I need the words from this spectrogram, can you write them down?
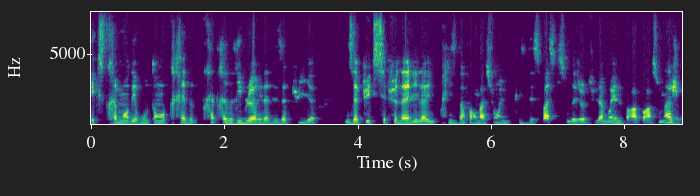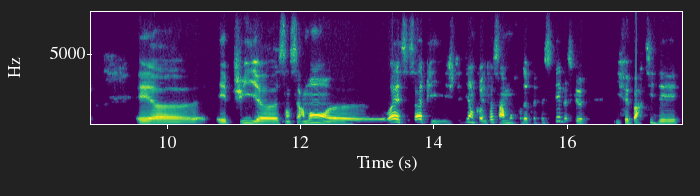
extrêmement déroutant, très très très dribbleur. Il a des appuis, euh, des appuis exceptionnels. Il a une prise d'information une prise d'espace qui sont déjà au-dessus de la moyenne par rapport à son âge. Et, euh, et puis, euh, sincèrement, euh, ouais, c'est ça. Et puis, je te dis encore une fois, c'est un monstre de précocité parce que il fait partie des,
